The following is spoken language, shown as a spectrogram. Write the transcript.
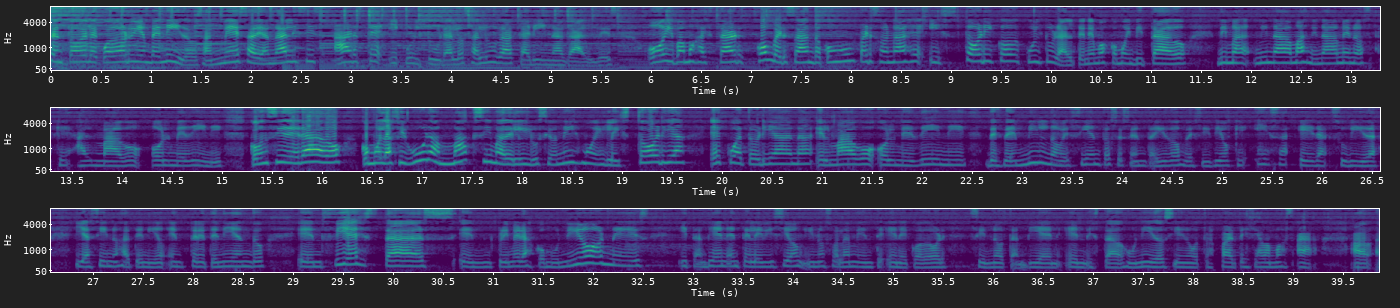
En todo el Ecuador, bienvenidos a Mesa de Análisis, Arte y Cultura. Los saluda Karina Galvez. Hoy vamos a estar conversando con un personaje histórico cultural. Tenemos como invitado ni, ni, nada más ni nada menos que al mago Olmedini, considerado como la figura máxima del ilusionismo en la historia ecuatoriana. El mago Olmedini desde 1962 decidió que esa era su vida y así nos ha tenido entreteniendo en fiestas, en primeras comuniones y también en televisión y no solamente en Ecuador, sino también en Estados Unidos y en otras partes. Ya vamos a,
